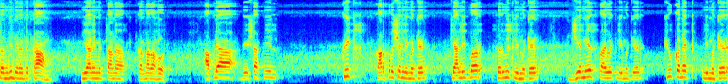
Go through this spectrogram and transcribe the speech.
संधी देण्याचं काम या निमित्तानं करणार आहोत. आपल्या देशातील Quess corporation limited caliber service limited G N S private limited Q connect limited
